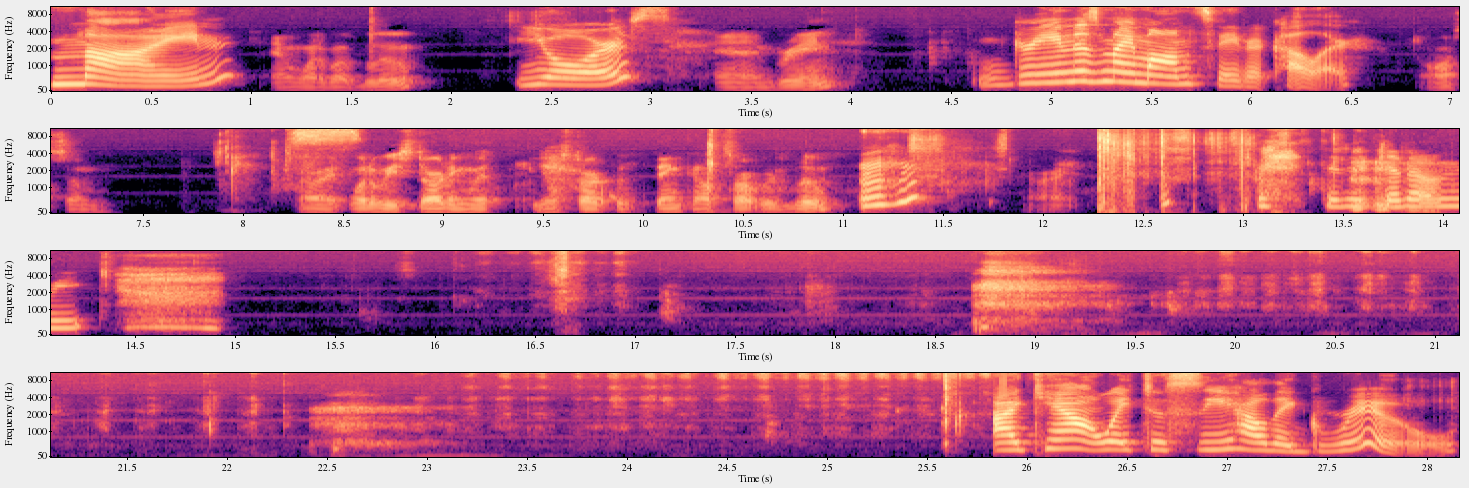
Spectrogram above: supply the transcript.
Mine, And what about blue yours. and green? Green is my mom's favorite color. Awesome. All right, what are we starting with? You'll start with pink, I'll start with blue. Mhm. All right. Did it get on me? I can't wait to see how they grew.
